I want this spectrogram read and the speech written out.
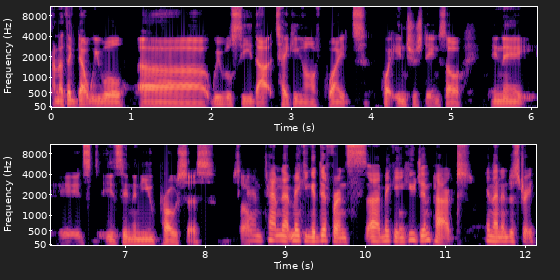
and i think that we will uh, we will see that taking off quite quite interesting. So in a it's it's in a new process so and Tampnet making a difference, uh, making a huge impact in that industry.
